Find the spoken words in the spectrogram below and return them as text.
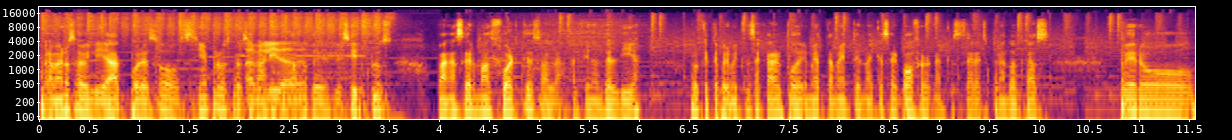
para menos habilidad. Por eso siempre los personajes digamos, de, de círculos van a ser más fuertes a la- al final del día, porque te permiten sacar el poder inmediatamente. No hay que hacer buffer, no hay que estar esperando atrás. Pero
